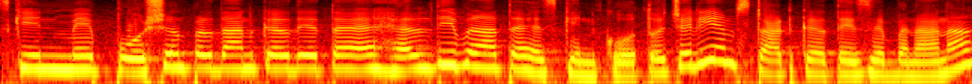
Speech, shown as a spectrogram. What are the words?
स्किन में पोषण प्रदान कर देता है हेल्दी बनाता है स्किन को। तो चलिए हम स्टार्ट करते हैं इसे बनाना।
